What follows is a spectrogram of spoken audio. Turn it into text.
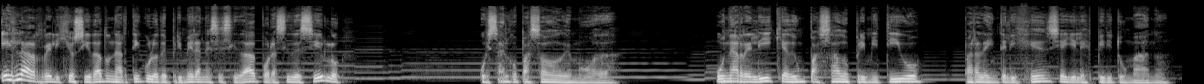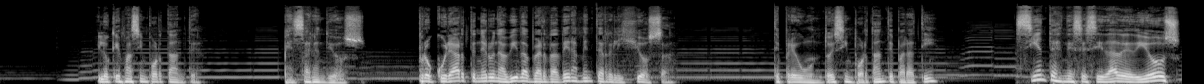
¿Es la religiosidad un artículo de primera necesidad, por así decirlo? ¿O es algo pasado de moda? ¿Una reliquia de un pasado primitivo para la inteligencia y el espíritu humano. Y lo que es más importante, pensar en Dios, procurar tener una vida verdaderamente religiosa. Te pregunto, ¿es importante para ti? ¿Sientes necesidad de Dios?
